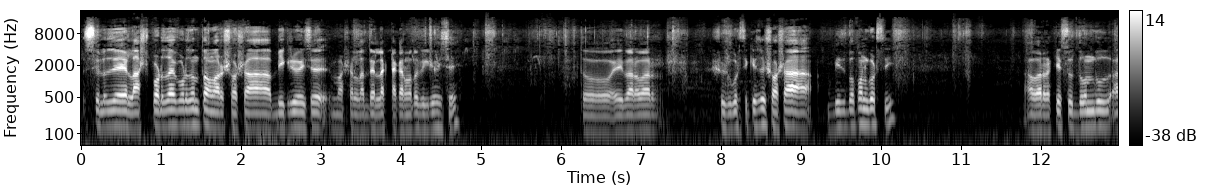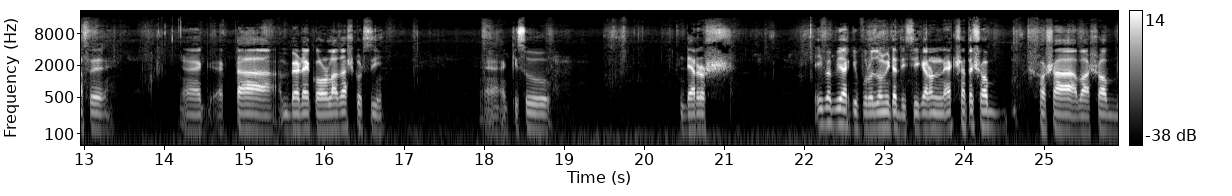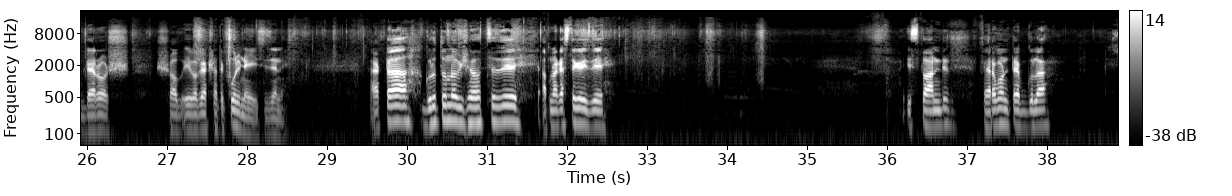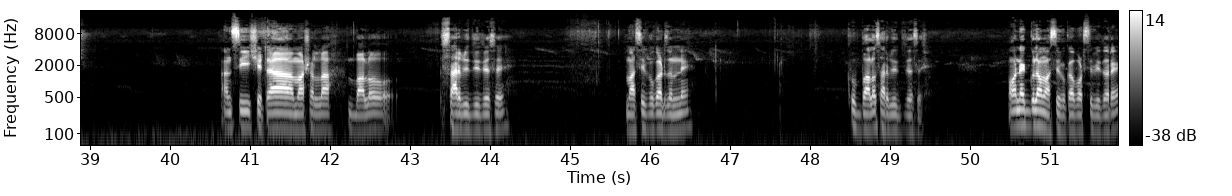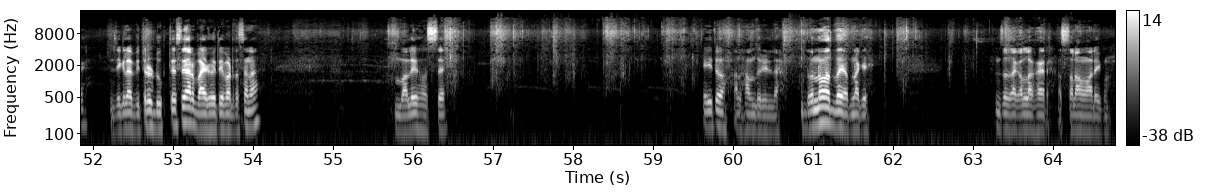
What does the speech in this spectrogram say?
ছিল যে লাস্ট পর্যায়ে পর্যন্ত আমার শশা বিক্রি হয়েছে মাসাল্লাহ দেড় লাখ টাকার মতো বিক্রি হয়েছে। তো এইবার আবার শুরু করছি, কিছু শশা বীজ বপন করছি। আবার কিছু দন্দুল আছে, এক- একটা বেডে করলা চাষ করছি কিছু ঢেঁড়স। এইভাবে আর কি পুরো জমিটা দিছি, কারণ একসাথে সব শশা বা সব ঢেঁড়স সব এইভাবে একসাথে করি নাই এই সিজনে একটা গুরুত্বপূর্ণ বিষয় হচ্ছে যে আপনার কাছ থেকে এই যে স্পান্ডের ফেরামন ট্যাপগুলা আনছি, সেটা মাসাল্লাহ ভালো সার্ভিস দিতেছে মাছি পোকার জন্যে। খুব ভালো সার্ভিস দিতেছে। অনেকগুলা মাছি পোকা পড়ছে ভিতরে, যেগুলা ভিতরে ঢুকতেছে আর বাইরে হইতে পারতেছে না। ভালোই হচ্ছে। এই তো আলহামদুলিল্লাহ। ধন্যবাদ ভাই আপনাকে। জাজাকাল্লা খায়ের। আসসালামু আলাইকুম।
